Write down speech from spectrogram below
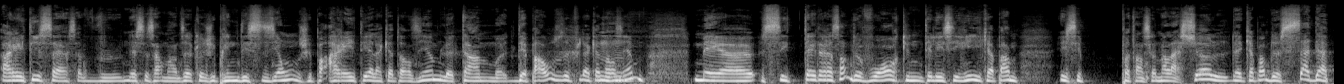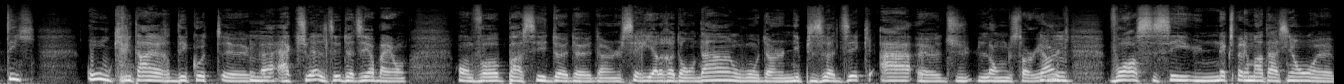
arrêter, ça, ça veut nécessairement dire que j'ai pris une décision. J'ai pas arrêté à la 14e. Le temps me dépasse depuis la 14e. Mais euh, c'est intéressant de voir qu'une télésérie est capable, et c'est potentiellement la seule, d'être capable de s'adapter aux critères d'écoute euh, a- actuels, tu sais, de dire ben on on va passer de- de- d'un serial redondant ou d'un épisodique à euh, du long story arc, voir si c'est une expérimentation euh,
